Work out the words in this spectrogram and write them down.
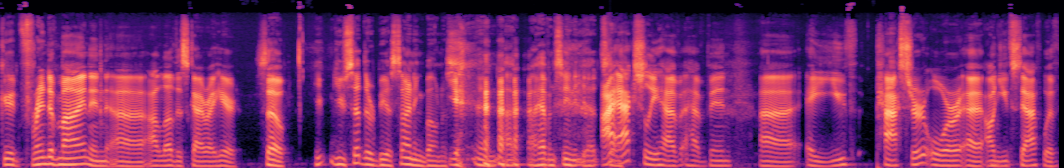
good friend of mine, and uh, I love this guy right here. So You, you said there would be a signing bonus, Yeah. and I, I haven't seen it yet. I actually have have been uh, a youth pastor or uh, on youth staff with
